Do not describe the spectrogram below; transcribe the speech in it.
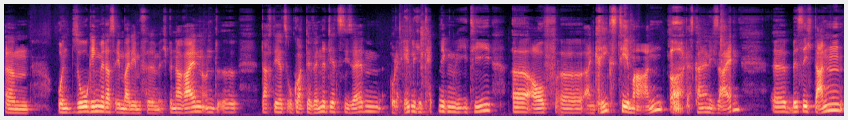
Ähm, und so ging mir das eben bei dem Film. Ich bin da rein und äh, dachte jetzt, oh Gott, der wendet jetzt dieselben oder ähnliche Techniken wie IT äh, auf äh, ein Kriegsthema an. Oh, das kann ja nicht sein. Äh, bis ich dann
